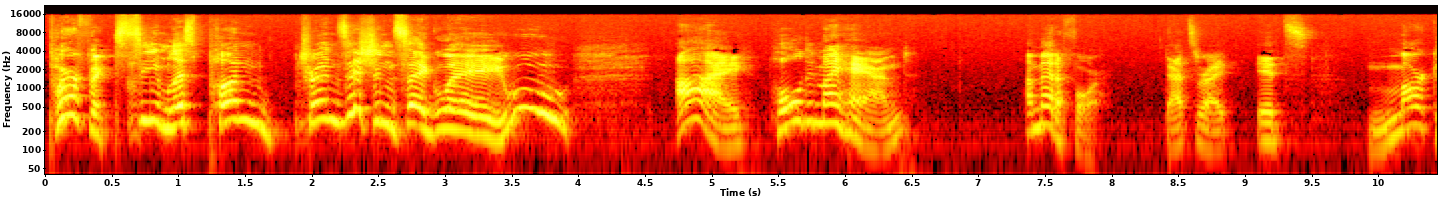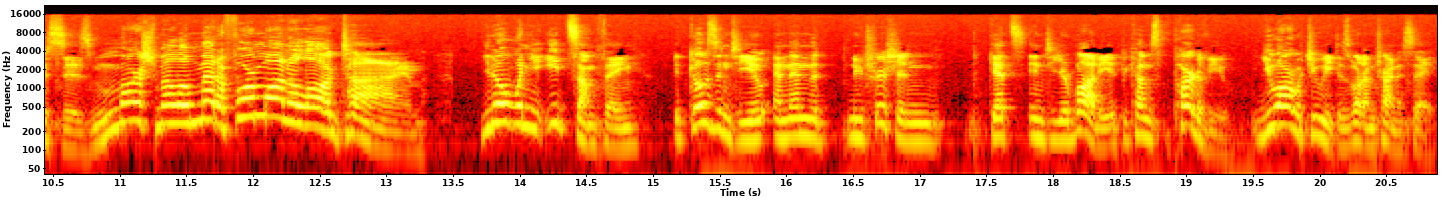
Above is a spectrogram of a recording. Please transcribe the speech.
Perfect seamless pun transition segue! Woo! I hold in my hand a metaphor. That's right. It's Markus's marshmallow metaphor monologue time! You know, when you eat something, it goes into you and then the nutrition gets into your body. It becomes part of you. You are what you eat is what I'm trying to say.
